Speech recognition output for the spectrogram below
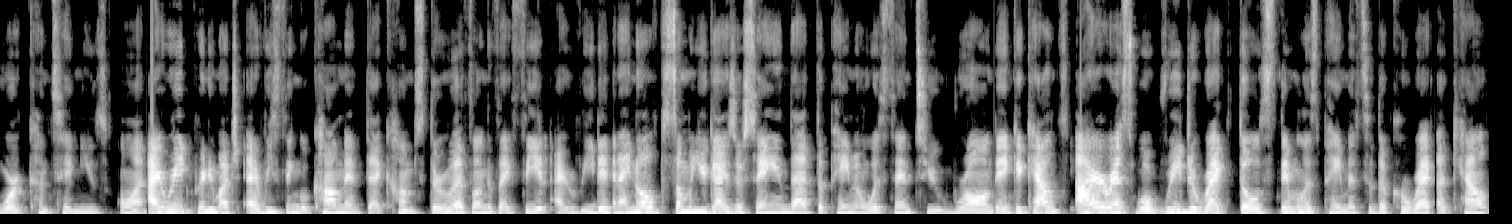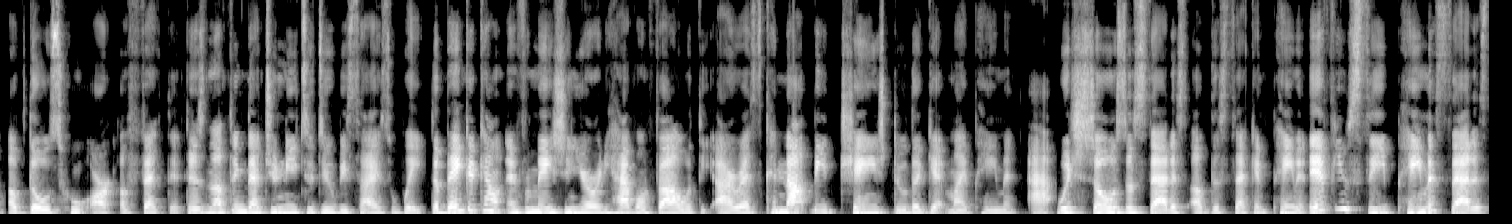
work continues on. I read pretty much every single comment that comes through. As long as I see it, I read it. And I know some of you guys are saying that the payment was sent to wrong bank accounts. IRS will redirect those stimulus payments to the correct account of those who are affected. There's nothing that you need to do besides wait. The bank account information you already have on file with the IRS cannot be changed through the Get My Payment app, which shows the status of the second payment. If you see payment status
